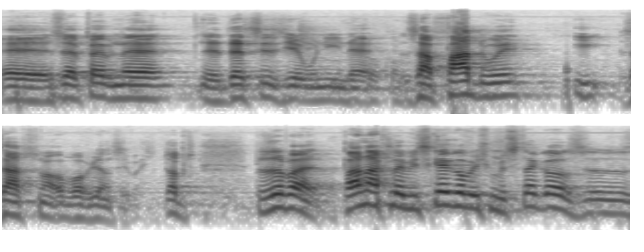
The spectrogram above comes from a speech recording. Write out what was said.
e, że pewne decyzje unijne zapadły i zaczną obowiązywać. Dobrze. Proszę pana, pana Chlewickiego byśmy z tego z, z,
